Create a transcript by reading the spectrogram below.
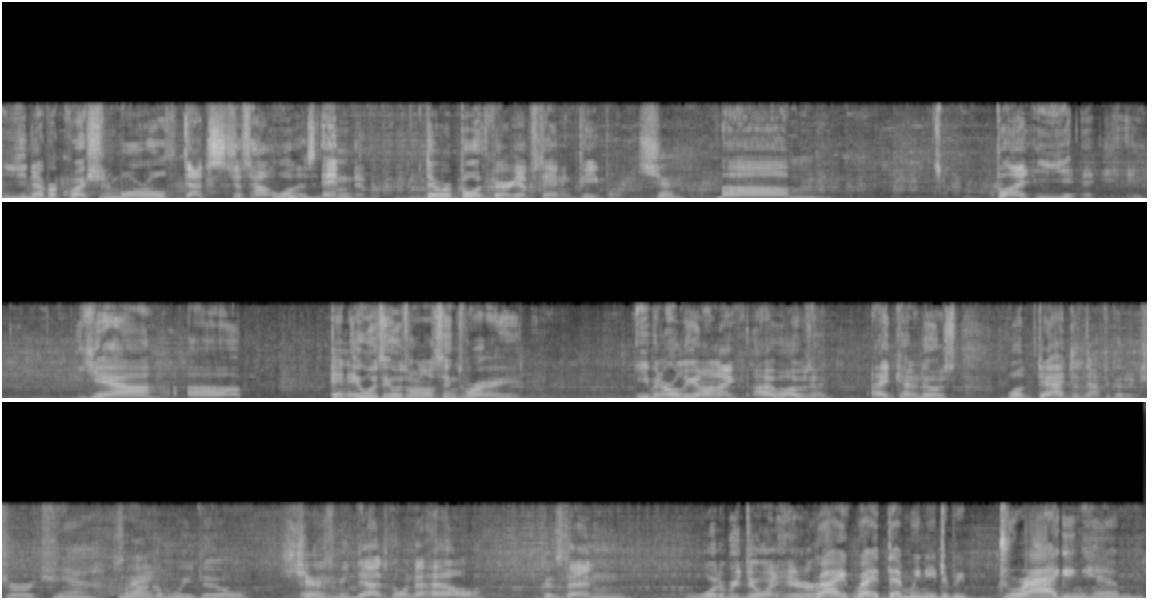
you never questioned morals. That's just how it was, and they were both very upstanding people. Sure. Um, but y- yeah, uh, and it was it was one of those things where I, even early on, I I, I was I kind of noticed. Well, Dad doesn't have to go to church. Yeah, So right. how come we do? Sure. It doesn't mean Dad's going to hell, because then what are we doing here? Right, right. Then we need to be dragging him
